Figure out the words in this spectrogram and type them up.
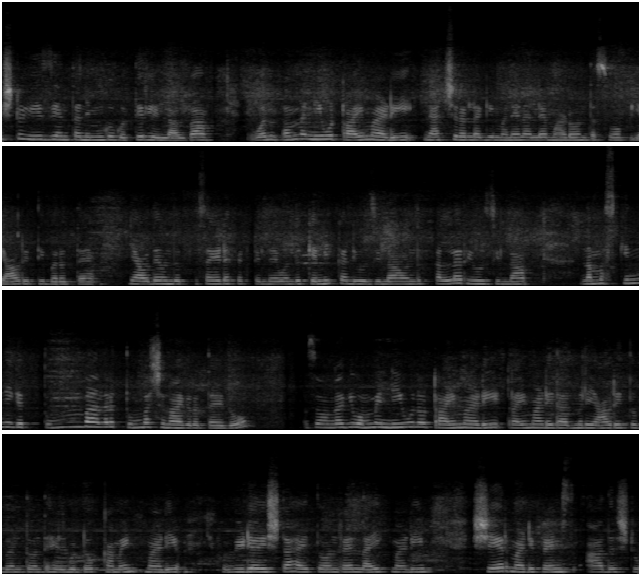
ಇಷ್ಟು ಈಸಿ ಅಂತ ನಿಮಗೂ ಗೊತ್ತಿರಲಿಲ್ಲ ಅಲ್ವಾ? ಒಂದು ಒಮ್ಮೆ ನೀವು ಟ್ರೈ ಮಾಡಿ ನ್ಯಾಚುರಲ್ಲಾಗಿ ಮನೆಯಲ್ಲೇ ಮಾಡುವಂಥ ಸೋಪ್ ಯಾವ ರೀತಿ ಬರುತ್ತೆ? ಯಾವುದೇ ಒಂದು ಸೈಡ್ ಎಫೆಕ್ಟ್ ಇಲ್ಲದೆ ಒಂದು ಕೆಮಿಕಲ್ ಯೂಸ್ ಇಲ್ಲ, ಒಂದು ಕಲ್ಲರ್ ಯೂಸ್ ಇಲ್ಲ. ನಮ್ಮ ಸ್ಕಿನ್ನಿಗೆ ತುಂಬ ಅಂದರೆ ತುಂಬ ಚೆನ್ನಾಗಿರುತ್ತೆ ಇದು. ಸೊ ಹಂಗಾಗಿ ಒಮ್ಮೆ ನೀವೂ ಟ್ರೈ ಮಾಡಿ ಟ್ರೈ ಮಾಡಿದಾದಮೇಲೆ ಯಾವ ರೀತಿ ಬಂತು ಅಂತ ಹೇಳಿಬಿಟ್ಟು ಕಮೆಂಟ್ ಮಾಡಿ. ವಿಡಿಯೋ ಇಷ್ಟ ಆಯಿತು ಅಂದರೆ ಲೈಕ್ ಮಾಡಿ ಶೇರ್ ಮಾಡಿ ಫ್ರೆಂಡ್ಸ್ ಆದಷ್ಟು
